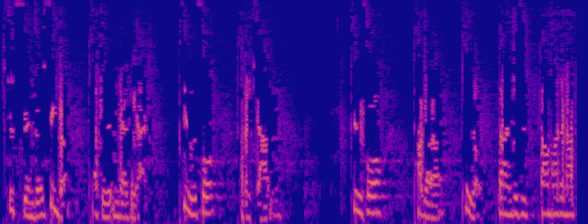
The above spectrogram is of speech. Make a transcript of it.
是选择性的，他觉得应该被爱。譬如说他的家人，譬如说他的配偶，当然就是当他跟他配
